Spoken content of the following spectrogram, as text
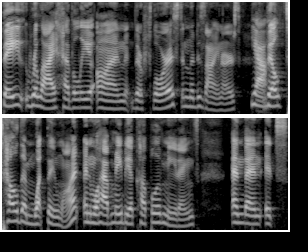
they rely heavily on their florist and the designers. Yeah. They'll tell them what they want and we'll have maybe a couple of meetings and then it's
